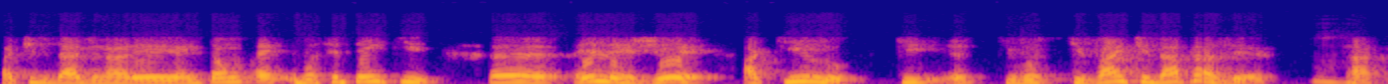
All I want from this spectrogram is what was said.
atividade na areia. Então, é, você tem que é, eleger aquilo que, que, você, que, vai te dar prazer. Uhum. Tá?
